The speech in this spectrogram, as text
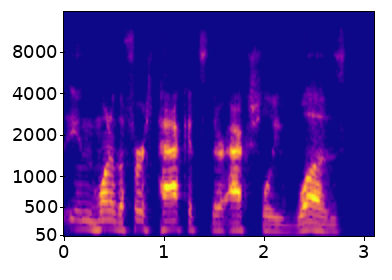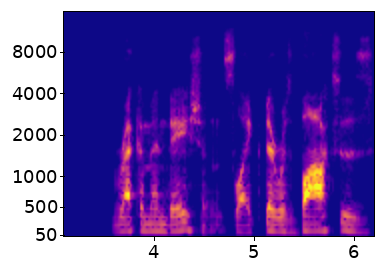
in one of the first packets there actually was recommendations. Like there was boxes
